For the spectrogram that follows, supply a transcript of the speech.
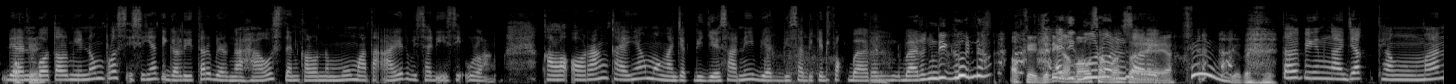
Dan Oke. botol minum plus isinya 3 liter biar nggak haus dan kalau nemu mata air bisa diisi ulang. Kalau orang kayaknya mau ngajak DJ Sani biar bisa bikin vlog bareng bareng di gunung. Oke, jadi Eh, nggak di mau gurun, sama sorry. saya ya. Hmm, gitu. Tapi pengen ngajak Pyongman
